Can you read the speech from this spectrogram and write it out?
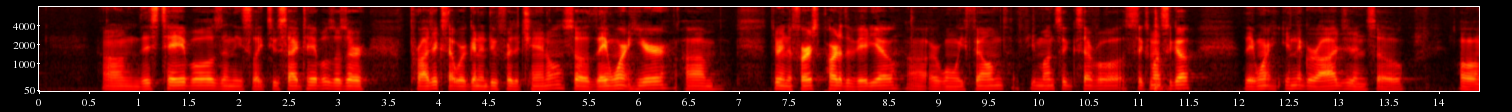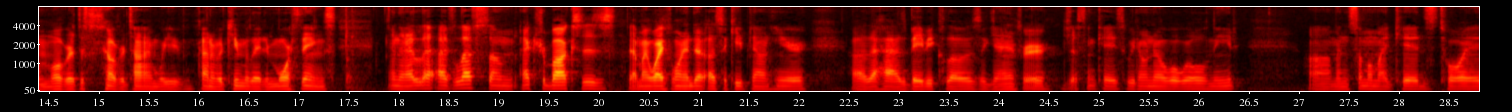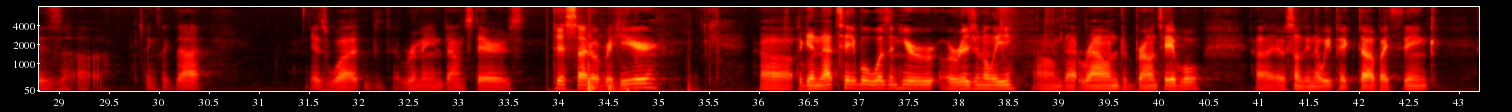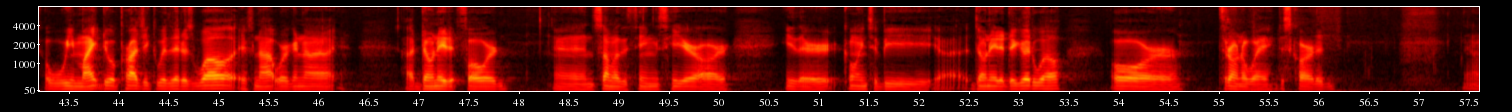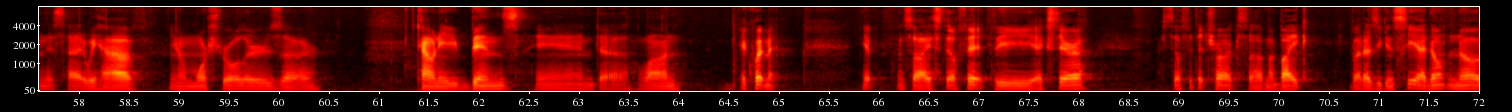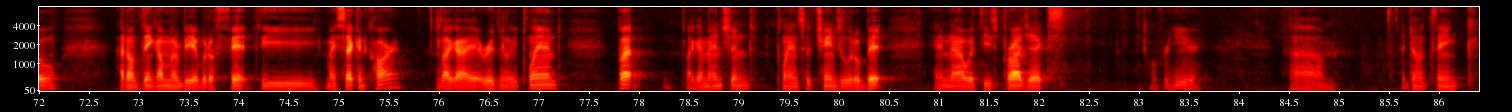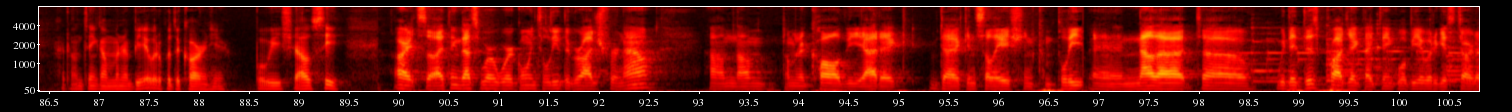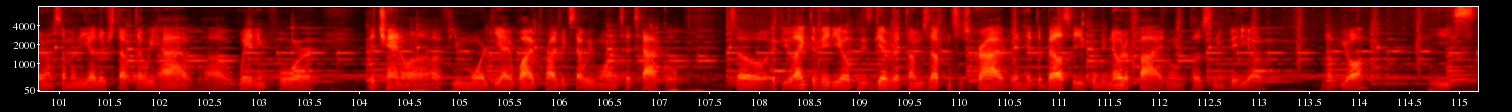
um, these tables and these like two side tables, those are projects that we're gonna do for the channel. So they weren't here um, during the first part of the video uh, or when we filmed a few months, ago, several, six months ago. They weren't in the garage and so um, over this over time we've kind of accumulated more things and then I le- I've left some extra boxes that my wife wanted us to keep down here uh, that has baby clothes again for just in case we don't know what we'll need um, and some of my kids toys uh, things like that is what remained downstairs this side over here uh, again that table wasn't here originally um, that round brown table uh, it was something that we picked up I think we might do a project with it as well. If not, we're gonna uh, donate it forward. And some of the things here are either going to be uh, donated to Goodwill or thrown away, discarded. And on this side, we have you know more strollers, uh, county bins, and uh, lawn equipment. Yep. And so I still fit the Xterra, I still fit the trucks, have my bike. But as you can see, I don't know I don't think I'm gonna be able to fit the my second car like I originally planned but like I mentioned, plans have changed a little bit. And now with these projects over here, um, I don't think I don't think I'm gonna be able to put the car in here, but we shall see. All right, so I think that's where we're going to leave the garage for now. Um, I'm, I'm gonna call the Attic Dek installation complete. And now that uh, we did this project, I think we'll be able to get started on some of the other stuff that we have uh, waiting for the channel, a few more DIY projects that we want to tackle. So if you like the video, please give it a thumbs up and subscribe and hit the bell so you can be notified when we post a new video. Love you all. Peace.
